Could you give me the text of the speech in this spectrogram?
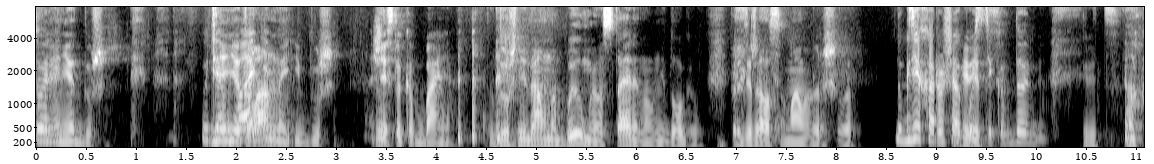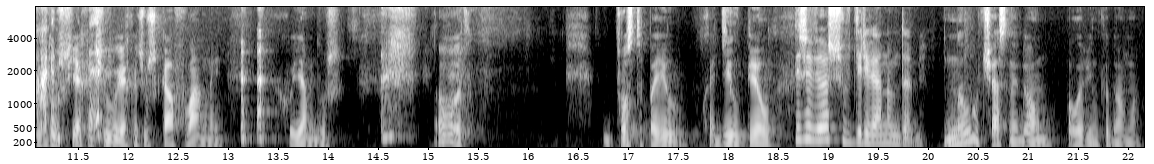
у меня нет душа. У меня нет ванной и души. У меня есть только баня. Душ недавно был, мы его ставили, но он недолго продержался, мама решила. Ну где хорошая Говорит, акустика в доме? Говорит, нахуй душ. Я хочу, я хочу шкаф в ванной. Хуям душ. Вот. Просто поил, ходил, пел. Ты живешь в деревянном доме. Ну, частный дом, половинка дома.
